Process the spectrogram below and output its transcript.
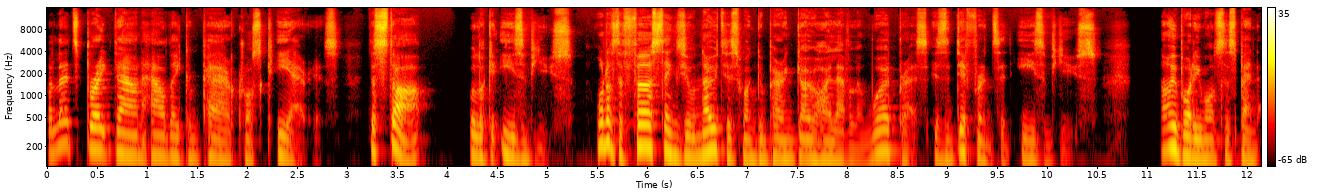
But let's break down how they compare across key areas. To start, we'll look at ease of use. One of the first things you'll notice when comparing Go High Level and WordPress is the difference in ease of use. Nobody wants to spend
